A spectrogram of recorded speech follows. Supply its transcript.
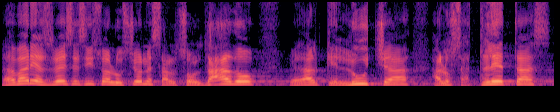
Varias veces hizo alusiones al soldado, ¿verdad? al que lucha, a los atletas,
